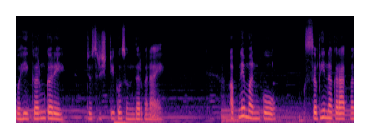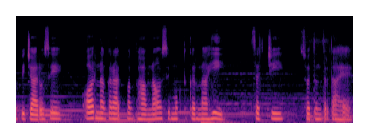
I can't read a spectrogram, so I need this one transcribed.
वही कर्म करे जो सृष्टि को सुंदर बनाए। अपने मन को सभी नकारात्मक विचारों से और नकारात्मक भावनाओं से मुक्त करना ही सच्ची स्वतंत्रता है।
